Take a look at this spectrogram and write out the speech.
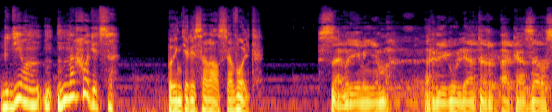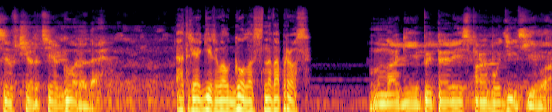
«Где он находится?» — поинтересовался Вольт. Со временем регулятор оказался в черте города. Отреагировал голос на вопрос. Многие пытались пробудить его,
